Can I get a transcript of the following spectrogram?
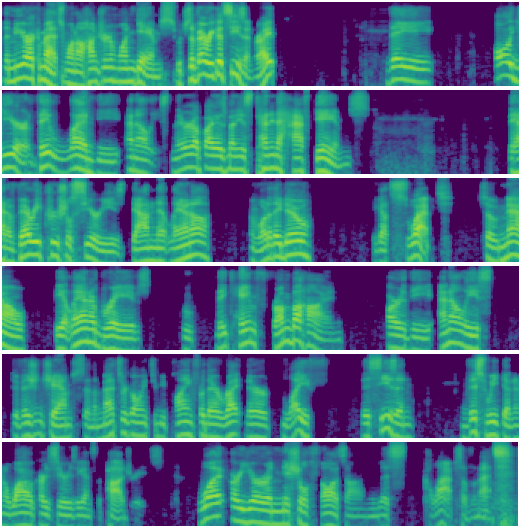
the New York Mets won 101 games, which is a very good season, right? They all year they led the NL East, and they were up by as many as 10 and a half games they had a very crucial series down in Atlanta. And what do they do? They got swept. So now the Atlanta Braves, who they came from behind, are the NL East division champs, and the Mets are going to be playing for their right their life this season, this weekend in a wild card series against the Padres. What are your initial thoughts on this collapse of the Mets?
